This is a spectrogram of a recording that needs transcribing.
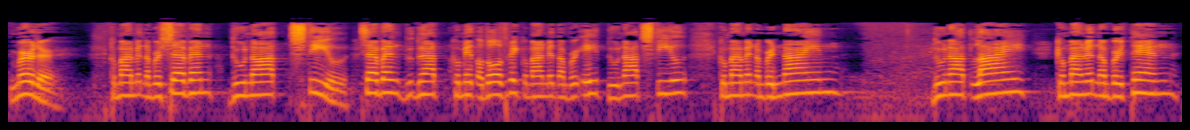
murder. Commandment number seven, do not steal. Seven, do not commit adultery. Commandment number eight, do not steal. Commandment number nine, do not lie. Commandment number ten,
